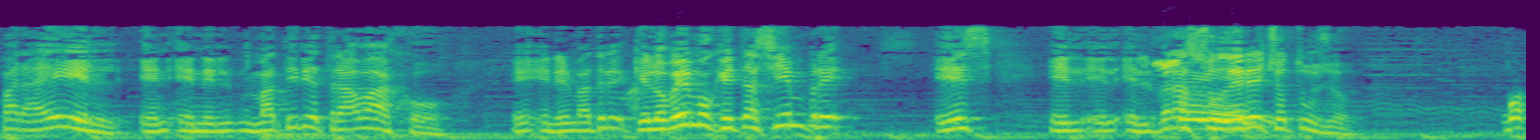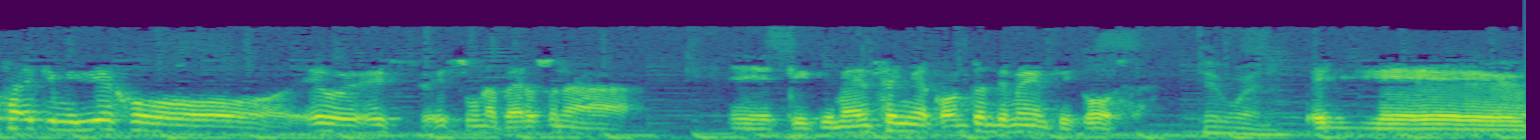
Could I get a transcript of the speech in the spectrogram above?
para él en, en el materia de trabajo, eh, en el materia, que lo vemos que está siempre, es el, el, brazo derecho tuyo. Vos sabés que mi viejo es, es una persona eh, que, que me enseña constantemente cosas Qué bueno. Eh,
